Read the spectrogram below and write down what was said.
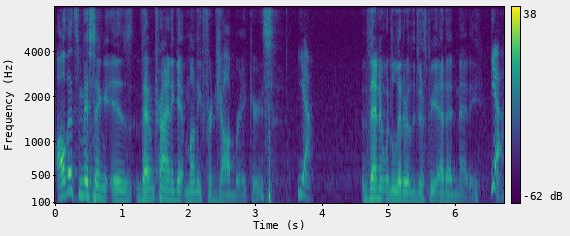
all that's missing is them trying to get money for jawbreakers. Yeah. Then it would literally just be Ed, Ed and Eddie. Yeah.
